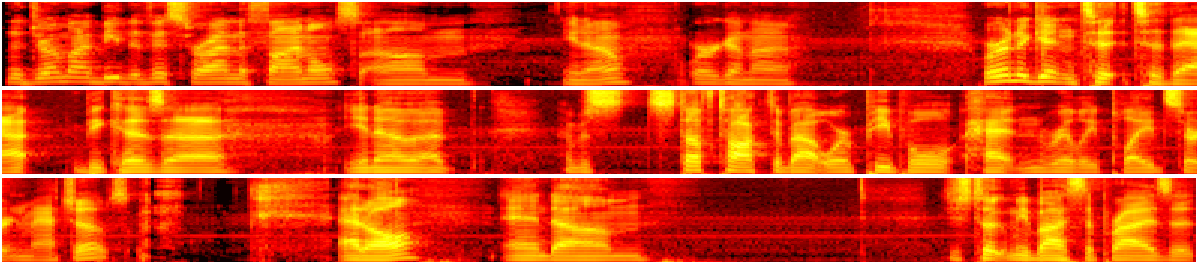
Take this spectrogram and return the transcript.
the Dromai beat the Viserai in the finals. Um, you know, we're gonna we're gonna get into to that because uh, you know, uh, there was stuff talked about where people hadn't really played certain matchups at all, and um, just took me by surprise that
